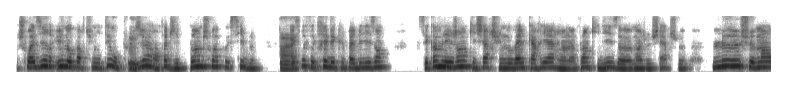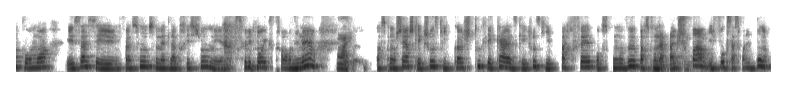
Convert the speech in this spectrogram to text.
choisir une opportunité ou plusieurs. En fait, j'ai plein de choix possibles. Et ça, c'est très déculpabilisant. C'est comme les gens qui cherchent une nouvelle carrière. Il y en a plein qui disent, euh, moi, je cherche le chemin pour moi. Et ça, c'est une façon de se mettre la pression, mais absolument extraordinaire. Parce qu'on cherche quelque chose qui coche toutes les cases, quelque chose qui est parfait pour ce qu'on veut, parce qu'on n'a pas le choix. Il faut que ça soit le bon.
